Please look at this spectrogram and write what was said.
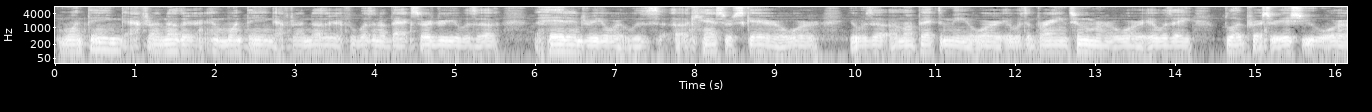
one thing after another and one thing after another. If it wasn't a back surgery, it was a, a head injury or it was a cancer scare or it was a, a lumpectomy or it was a brain tumor or it was a blood pressure issue or a,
